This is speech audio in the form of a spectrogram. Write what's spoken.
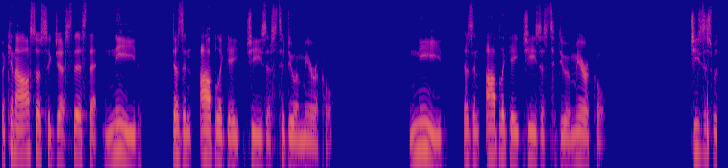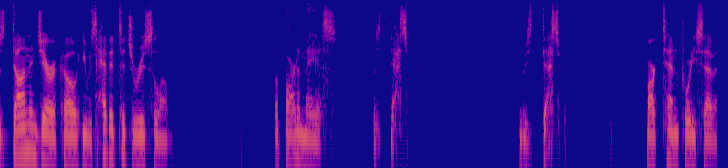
But can I also suggest this that need doesn't obligate Jesus to do a miracle? Need doesn't obligate Jesus to do a miracle. Jesus was done in Jericho, he was headed to Jerusalem. But Bartimaeus was desperate. He was desperate. Mark 10 47.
